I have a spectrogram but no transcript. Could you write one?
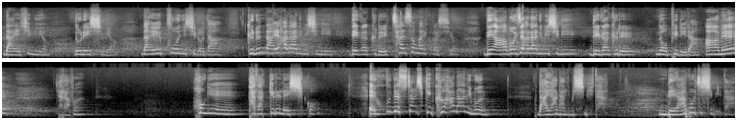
나의 힘이요 노래시며 나의 구원이시로다. 그는 나의 하나님이시니 내가 그를 찬송할 것이요 내 아버지 하나님이시니 내가 그를 높이리라. 아멘. 여러분 홍해에 바닷길을 내시고 애국군대 수장시킨 그 하나님은 나의 하나님이십니다. 내 아버지십니다.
